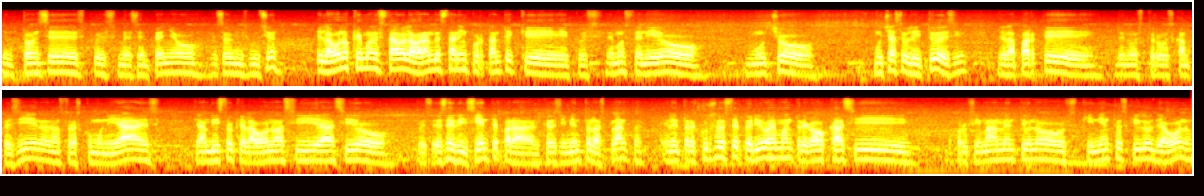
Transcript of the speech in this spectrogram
Entonces pues, me desempeño, esa es mi función. El abono que hemos estado elaborando es tan importante que pues, hemos tenido mucho, muchas solicitudes de la parte de nuestros campesinos, de nuestras comunidades, que han visto que el abono así ha sido, pues, es eficiente para el crecimiento de las plantas. En el transcurso de este periodo hemos entregado casi aproximadamente unos 500 kilos de abono.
